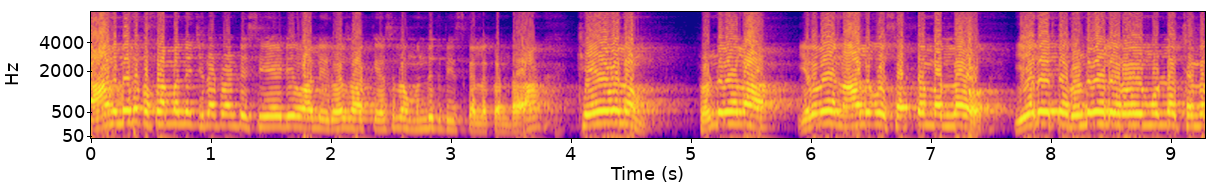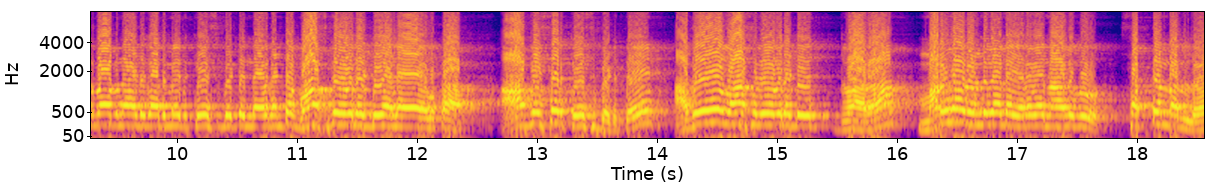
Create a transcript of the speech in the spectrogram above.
దాని మీదకు సంబంధించినటువంటి సిఐడి వాళ్ళు ఈ రోజు ఆ కేసులో ముందుకు తీసుకెళ్ళకుండా కేవలం రెండు వేల ఇరవై నాలుగు సెప్టెంబర్లో ఏదైతే రెండు వేల ఇరవై మూడులో చంద్రబాబు నాయుడు గారి మీద కేసు పెట్టింది ఎవరంటే వాసుదేవరెడ్డి అనే ఒక ఆఫీసర్ కేసు పెడితే అదే వాసుదేవరెడ్డి ద్వారా మరలా రెండు వేల ఇరవై నాలుగు సెప్టెంబర్లో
